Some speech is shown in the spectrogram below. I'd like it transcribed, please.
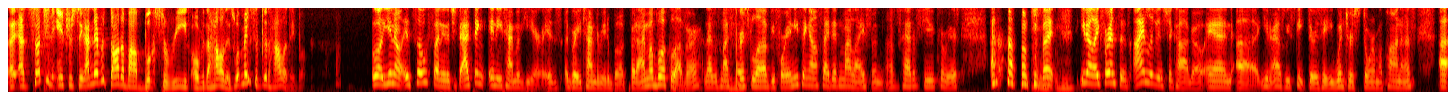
It's such an interesting. I never thought about books to read over the holidays. What makes a good holiday book? Well, you know, it's so funny that you say. I think any time of year is a great time to read a book, but I'm a book lover. That was my mm-hmm. first love before anything else I did in my life, and I've had a few careers. but mm-hmm. you know, like for instance, I live in Chicago, and uh, you know, as we speak, there's a winter storm upon us. Uh,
